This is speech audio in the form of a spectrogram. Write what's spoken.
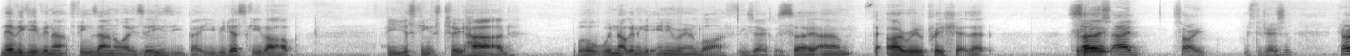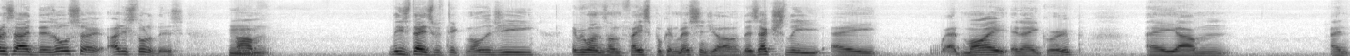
never giving up. Things aren't always easy, but if you just give up and you just think it's too hard, well, we're not going to get anywhere in life. Exactly. So um, Th- I really appreciate that. Can I just add? Sorry, Mr. Jason. Can I just add? There's also I just thought of this. Um, these days with technology, everyone's on Facebook and Messenger. There's actually a at my NA group a um, an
